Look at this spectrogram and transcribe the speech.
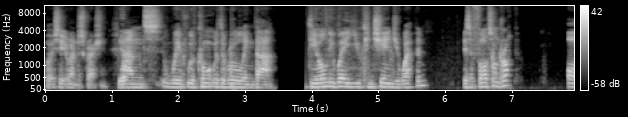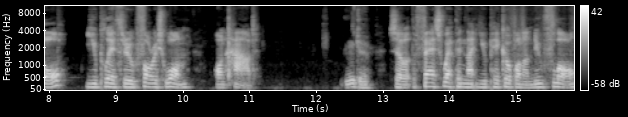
but it's at your own discretion. Yeah. And we've we've come up with the ruling that the only way you can change your weapon is a photon drop, or you play through Forest One on hard. Okay. So the first weapon that you pick up on a new floor,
